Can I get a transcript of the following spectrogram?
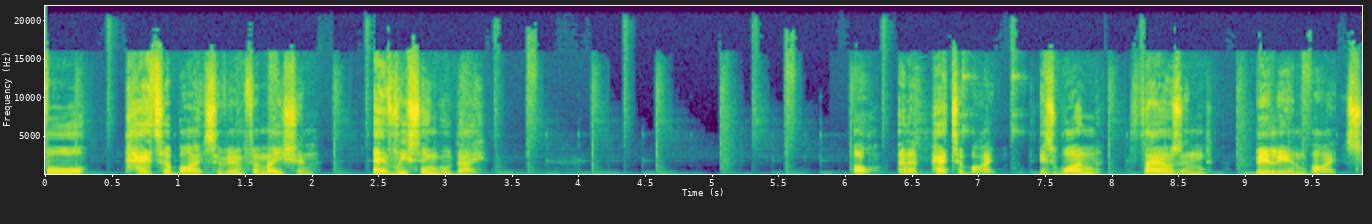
4 petabytes of information every single day. Oh, and a petabyte is 1,000 billion bytes.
